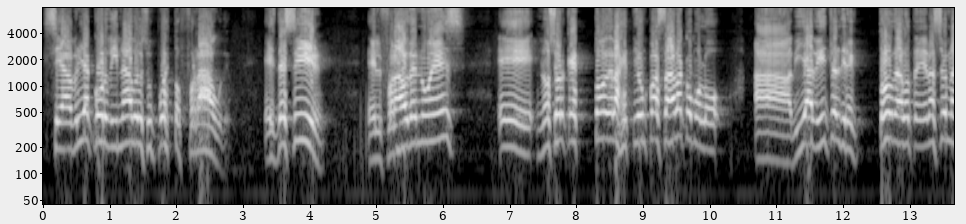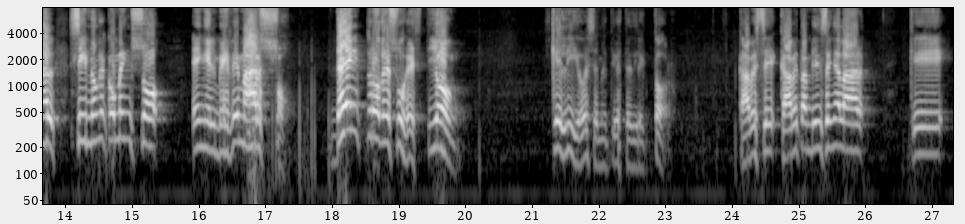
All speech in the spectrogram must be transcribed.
se habría coordinado el supuesto fraude. Es decir, el fraude no es, eh, no se orquestó de la gestión pasada como lo había dicho el director de la Lotería Nacional, sino que comenzó en el mes de marzo, dentro de su gestión. Qué lío ese metió este director. Cabe, cabe también señalar que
